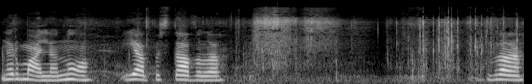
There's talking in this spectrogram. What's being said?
нормально. Но я поставила два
